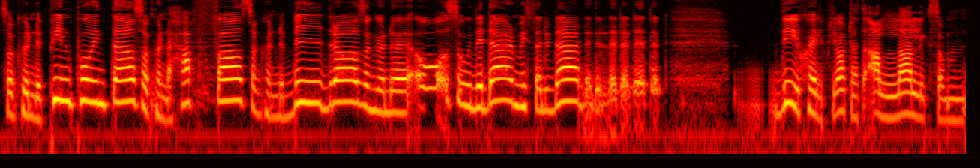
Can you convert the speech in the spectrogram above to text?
som kunde pinpointa, som kunde haffa, som kunde bidra, som kunde åh, såg det där, missade det där. Det, det, det, det är ju självklart att alla, liksom,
